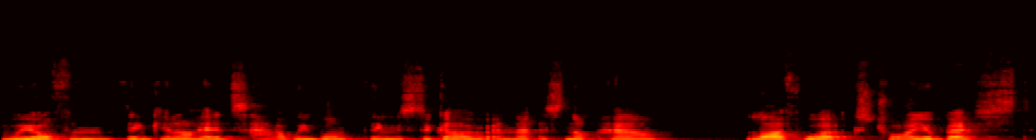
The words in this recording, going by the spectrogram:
we often think in our heads how we want things to go, and that is not how life works. Try your best,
